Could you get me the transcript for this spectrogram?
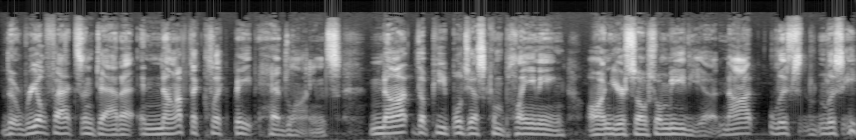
the real facts and data and not the clickbait headlines not the people just complaining on your social media not listen listen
